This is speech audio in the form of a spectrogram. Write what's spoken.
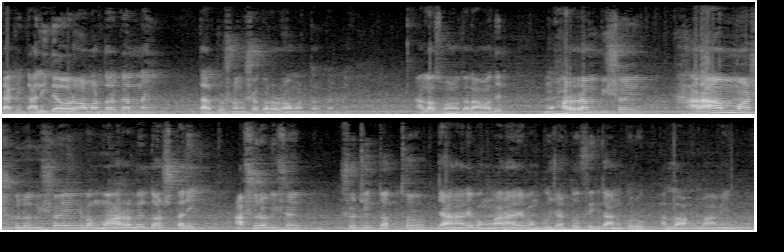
তাকে গালি দেওয়ারও আমার দরকার নাই, তার প্রশংসা করারও আমার দরকার নাই। আল্লাহ সুবাহতাল্লাহ আমাদের মহারম বিষয়ে, হারাম মাসগুলো বিষয়ে এবং মহারমের দশ তারিখ আশুরা বিষয়ে সঠিক তথ্য জানার এবং মানার এবং বুঝার তৌফিক দান করুক। আল্লাহ আমিন।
